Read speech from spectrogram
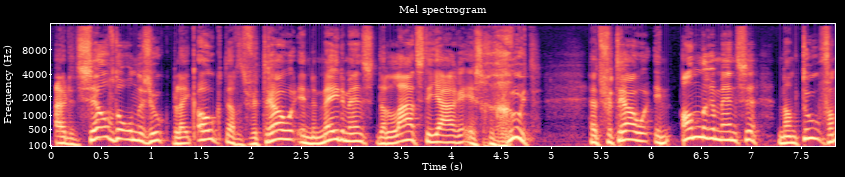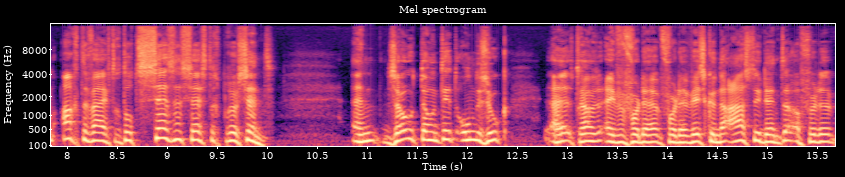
Uit hetzelfde onderzoek bleek ook dat het vertrouwen in de medemens de laatste jaren is gegroeid. Het vertrouwen in andere mensen nam toe van 58 tot 66 procent. En zo toont dit onderzoek uh, trouwens, even voor de, voor de wiskunde A-studenten, of voor de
